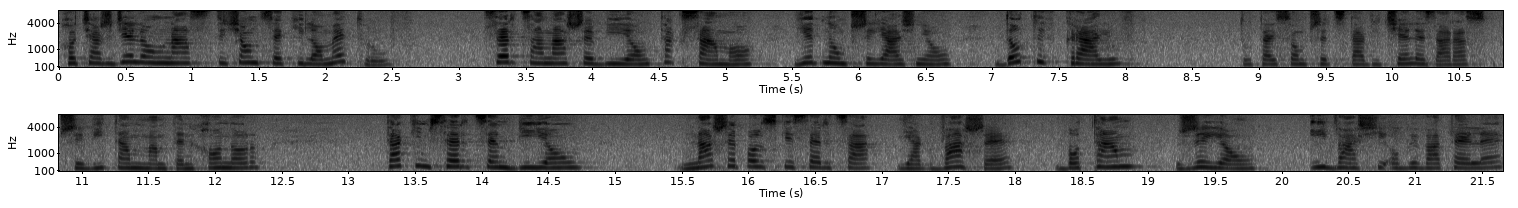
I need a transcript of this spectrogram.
Chociaż dzielą nas tysiące kilometrów, serca nasze biją tak samo jedną przyjaźnią do tych krajów. Tutaj są przedstawiciele, zaraz przywitam, mam ten honor. Takim sercem biją nasze polskie serca, jak wasze, bo tam żyją i wasi obywatele,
